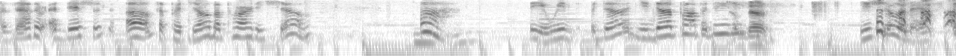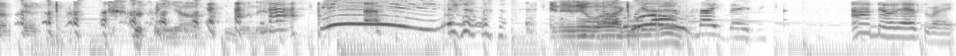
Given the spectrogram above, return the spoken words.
Another edition of the Pajama Party Show. Ah, see, we we done? You done, Papa D? I'm done. You sure that? I'm done. Listen, y'all. I'm doing this. And then while I can get it in. night, baby. I know that's right.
